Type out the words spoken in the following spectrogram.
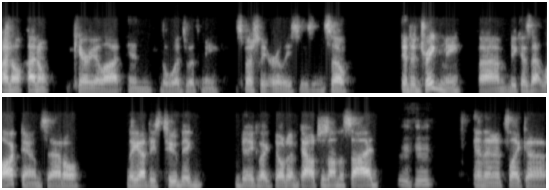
I don't I don't carry a lot in the woods with me, especially early season. So it intrigued me um, because that lockdown saddle, they got these two big big like built-in pouches on the side Mm-hmm. and then it's like a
